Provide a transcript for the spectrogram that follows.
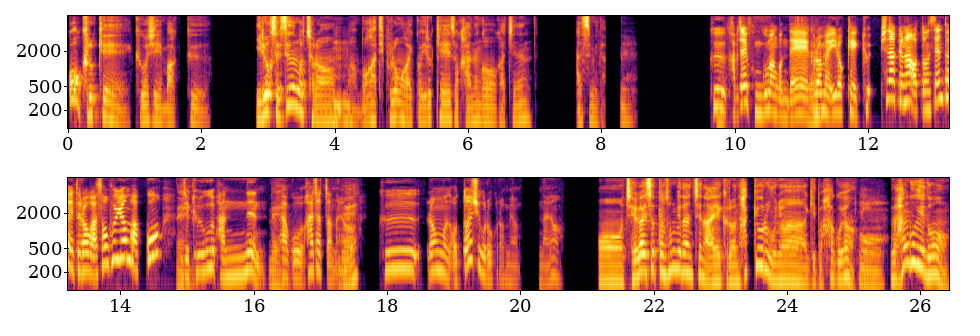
꼭 그렇게 그것이 막 그 이력서에 쓰는 것처럼 음, 음. 막 뭐가 디플로마가 있고 이렇게 해서 가는 것 같지는 않습니다. 네. 그 음. 갑자기 궁금한 건데 네. 그러면 이렇게 교- 신학교나 어떤 센터에 들어가서 훈련받고 네. 이제 교육을 네. 받는다고 하셨잖아요. 네. 그런 건 어떤 식으로 그러면 받나요? 어, 제가 있었던 선교단체는 아예 그런 학교를 운영하기도 하고요. 네. 어. 근데 한국에도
